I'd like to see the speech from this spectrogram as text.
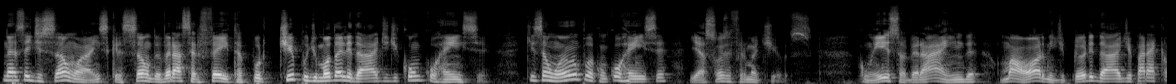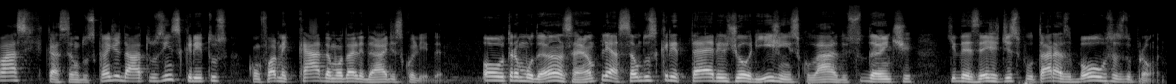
Nessa edição, a inscrição deverá ser feita por tipo de modalidade de concorrência, que são ampla concorrência e ações afirmativas. Com isso, haverá ainda uma ordem de prioridade para a classificação dos candidatos inscritos conforme cada modalidade escolhida. Outra mudança é a ampliação dos critérios de origem escolar do estudante que deseja disputar as bolsas do ProUni.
